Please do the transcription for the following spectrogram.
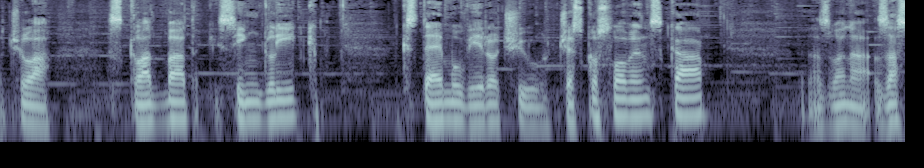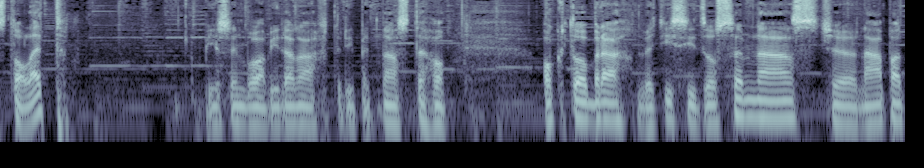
točila skladba, taký singlík k tému výročiu Československa nazvaná Za 100 let. Pieseň bola vydaná vtedy 15. októbra 2018. Nápad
